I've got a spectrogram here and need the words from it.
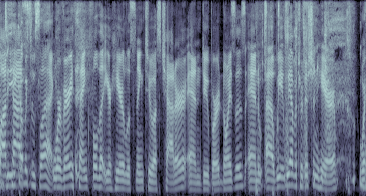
on, D, podcast. cut me some slack. We're very thankful that you're here listening to us chatter and do bird noises. And uh, we, we have a tradition here where,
